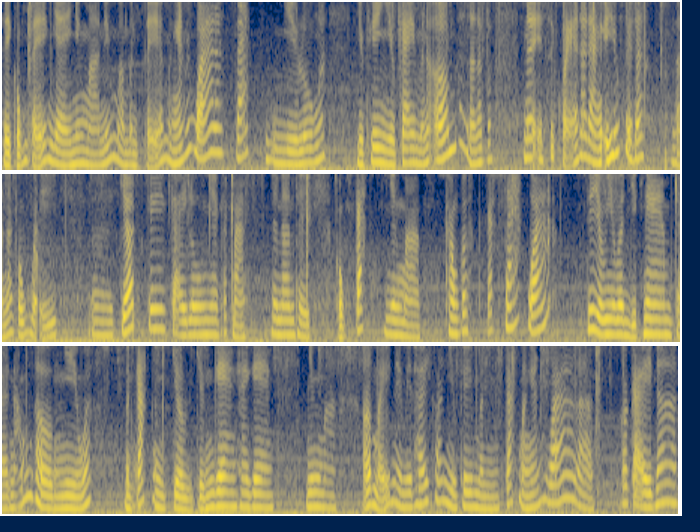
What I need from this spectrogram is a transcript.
thì cũng tỉa như vậy nhưng mà nếu mà mình tỉa mà ngắn quá đó sát nhiều luôn á nhiều khi nhiều cây mà nó ốm là nó có nó sức khỏe nó đang yếu vậy đó là nó cũng bị uh, chết cái cây luôn nha các bạn. Nên nên thì cũng cắt nhưng mà không có cắt sát quá. Ví dụ như bên Việt Nam trời nóng thường nhiều á mình cắt mình trừ chừng gan hai gan. Nhưng mà ở Mỹ này mình thấy có nhiều khi mình cắt mà ngắn quá là có cây nó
